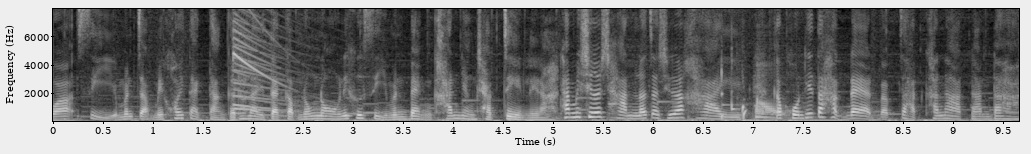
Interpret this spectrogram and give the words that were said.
ว่าสีมันจะไม่ค่อยแตกต่างกันเท่าไหร่แต่กับน้องๆนี่คือสีมันแบ่งขั้นอย่างชัดเจนเลยนะถ้าไม่เชื่อฉันแล้วจะเชื่อใครกับคนที่ตากแดดแบบจัดขนาดนั้นนะคะ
